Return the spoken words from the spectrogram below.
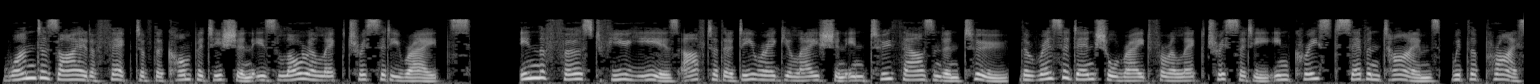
One desired effect of the competition is lower electricity rates. In the first few years after the deregulation in 2002, the residential rate for electricity increased seven times, with the price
